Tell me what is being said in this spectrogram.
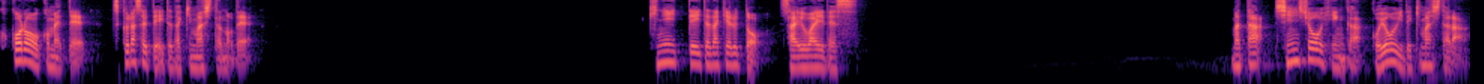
心を込めて作らせていただきましたので、気に入っていただけると幸いです。また新商品がご用意できましたら、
